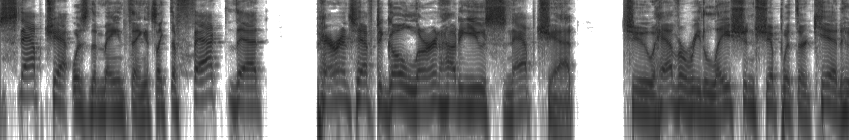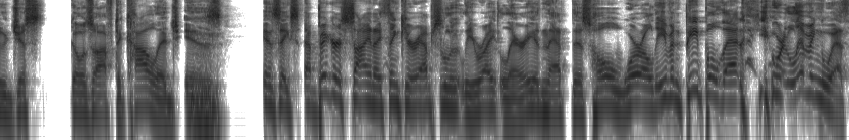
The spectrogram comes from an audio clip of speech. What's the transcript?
Snapchat was the main thing. It's like the fact that parents have to go learn how to use Snapchat to have a relationship with their kid who just goes off to college is mm. is a, a, bigger sign. I think you're absolutely right, Larry, in that this whole world, even people that you were living with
